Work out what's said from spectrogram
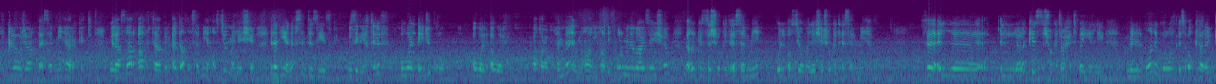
of closure فاسميها rickets وإذا صار after بال adult أسميها osteomalacia اذا هي نفس ال disease بس اللي يختلف هو ال age group اول أول فقرة مهمة إنه آني هذه poor mineralization rickets شو كنت أسميه وال osteomalacia شو كنت أسميها. فال rickets شوكت راح تبين لي؟ من ال bone growth is occurring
